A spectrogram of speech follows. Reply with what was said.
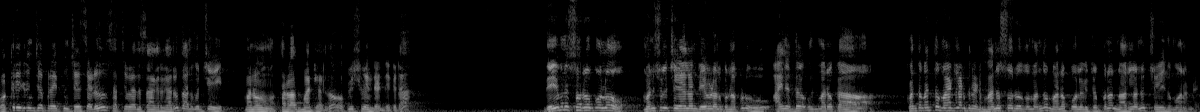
వక్రీకరించే ప్రయత్నం చేశాడు సత్యవేద సాగర్ గారు. దాని గురించి మనం తర్వాత మాట్లాడదాం. ఒక విషయం ఏంటంటే ఇక్కడ దేవుని స్వరూపంలో మనుషులు చేయాలని దేవుడు అనుకున్నప్పుడు ఆయన మరొక కొంతమందితో మాట్లాడుతున్నాడు. మన స్వరూపమందు మన పోలిక చొప్పున నరులను చేయదుము అని అన్నాడు.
